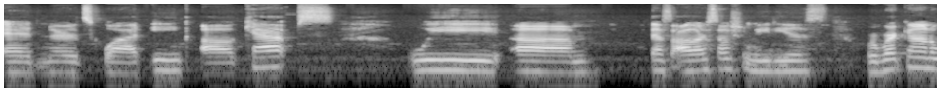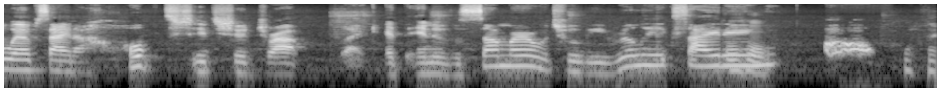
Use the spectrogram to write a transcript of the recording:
at Nerd Squad Inc. All caps. We um, that's all our social medias. We're working on a website. I hope it should drop like at the end of the summer, which will be really exciting. Mm-hmm.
